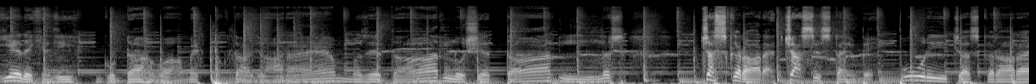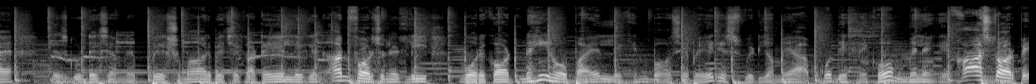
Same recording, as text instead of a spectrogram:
ये देखें जी, गुड्डा हवा में ठुकता जा रहा है। मज़ेदार, लोशेदार, लश चस्कर आ रहा है, चस इस टाइम पे, पूरी चस्कर आ रहा है। इस गुड्डे से हमने बेशुमार पेचे काटे, लेकिन अनफॉर्चुनेटली वो रिकॉर्ड नहीं हो पाए, लेकिन बहुत से पेज इस वीडियो में आपको देखने को मिलेंगे। ख़ास तौर पे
